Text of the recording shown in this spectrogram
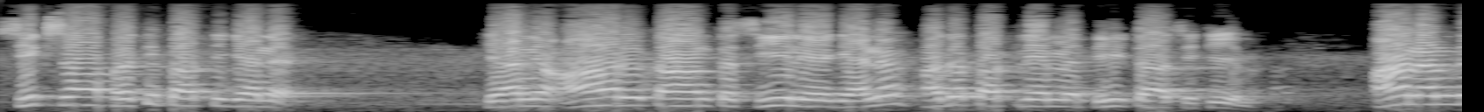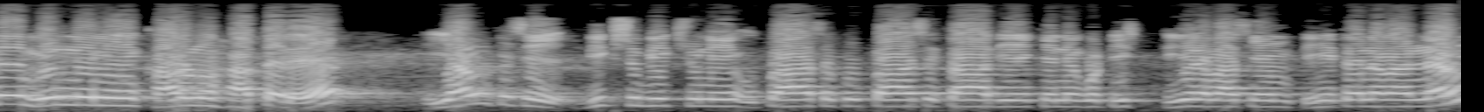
ශික්ෂා ප්‍රතිපatti ගැන කියන්නේ ආරේකාන්ත සීලය ගැන හදපත්ලෙන්ම පිළිටා සිටීම. ආනන්දේ මෙන්න මේ කරුණු හතර යම් කෙසේ භික්ෂු භික්ෂුණී උපාසක උපාසිකාදී කෙනෙකුට ස්ථීර වශයෙන් පිළිපෙනවා නම්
